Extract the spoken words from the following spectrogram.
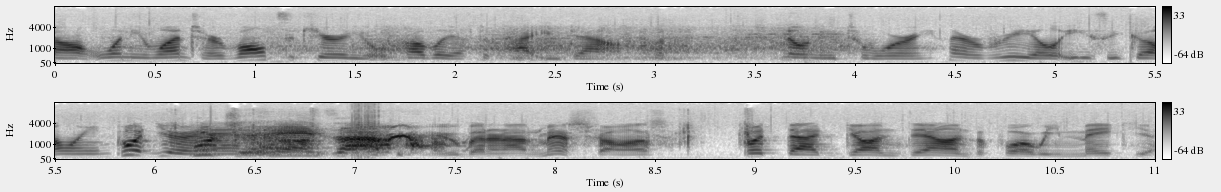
Now, when you enter, Vault Security will probably have to pat you down, but no need to worry. They're real easygoing. Put your Put hands your hands up! You better not miss, fellas. Put that gun down before we make you.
